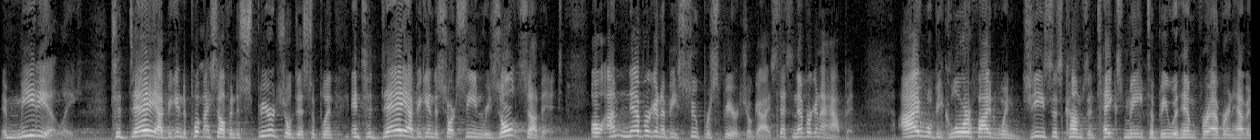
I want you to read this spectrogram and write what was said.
immediately. Today, I begin to put myself into spiritual discipline, and today I begin to start seeing results of it. Oh, I'm never going to be super spiritual, guys. That's never going to happen. I will be glorified when Jesus comes and takes me to be with him forever in heaven.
